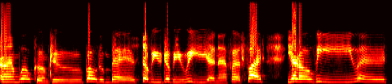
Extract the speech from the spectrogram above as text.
and welcome to Golden Bears WWE and our first fight, Yellow v Red.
